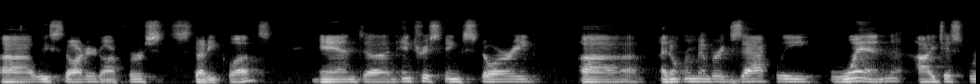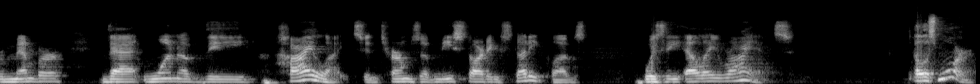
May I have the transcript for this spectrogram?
uh, we started our first study clubs. And uh, an interesting story. Uh, I don't remember exactly when. I just remember that one of the highlights in terms of me starting study clubs was the LA riots. Tell us more.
